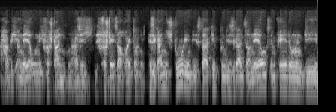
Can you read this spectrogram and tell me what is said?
habe ich Ernährung nicht verstanden. Also ich, ich verstehe es auch heute noch nicht. Diese ganzen Studien, die es da gibt und diese ganzen Ernährungsempfehlungen, die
